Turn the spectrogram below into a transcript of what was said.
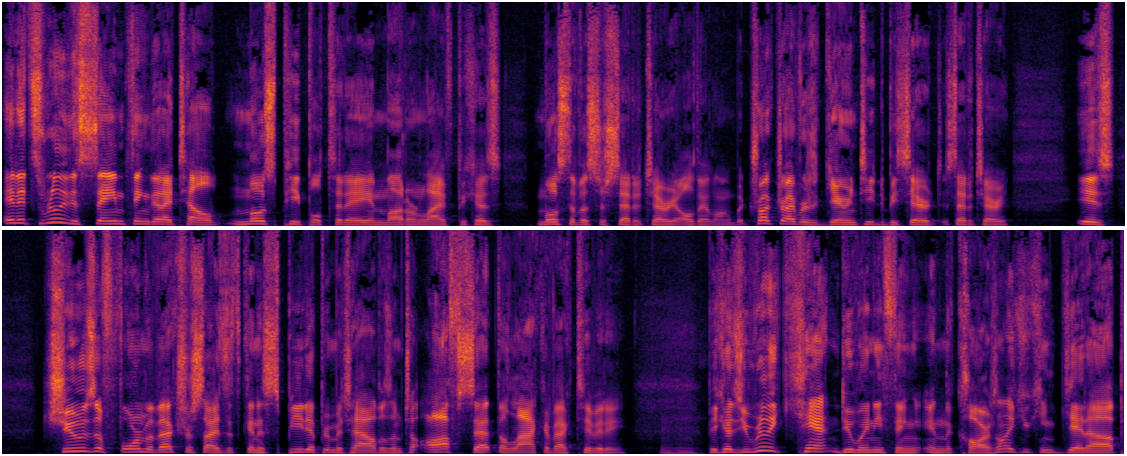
and it's really the same thing that I tell most people today in modern life because most of us are sedentary all day long, but truck drivers are guaranteed to be sedentary, is choose a form of exercise that's going to speed up your metabolism to offset the lack of activity. Because you really can't do anything in the car. It's not like you can get up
